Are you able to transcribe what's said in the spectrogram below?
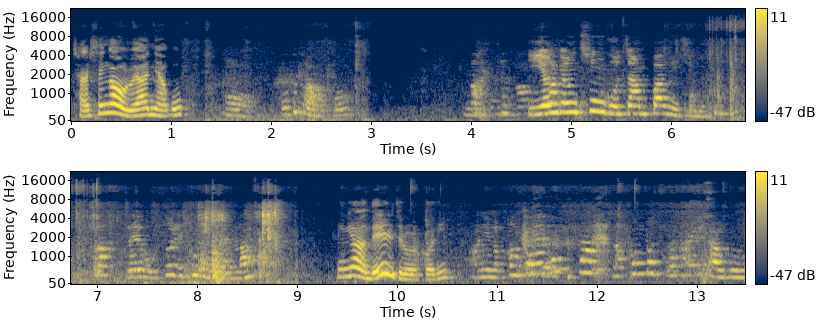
잘 생각을 왜 하냐고? 어. 어떻게 알았어? 이현경 친구 짬밥이지 뭐. 내 목소리 톤이 됐나? 생경아 내일 들어올 거니? 아니 나 컨버스 나 컨버스 하이라고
